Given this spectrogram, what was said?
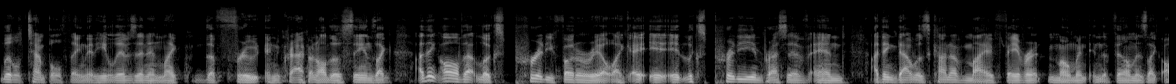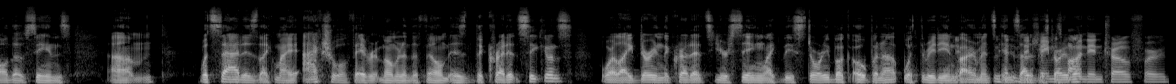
little temple thing that he lives in and like the fruit and crap and all those scenes like i think all of that looks pretty photoreal like it, it looks pretty impressive and i think that was kind of my favorite moment in the film is like all those scenes um, what's sad is like my actual favorite moment of the film is the credit sequence where like during the credits you're seeing like the storybook open up with 3d environments The- inside the of the James storybook Bond intro for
